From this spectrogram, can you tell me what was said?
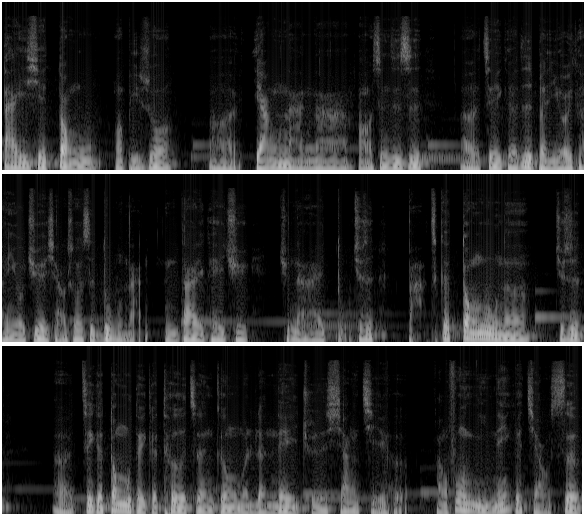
带一些动物哦，比如说呃羊男啊，哦，甚至是。呃，这个日本有一个很有趣的小说是《鹿男》，嗯，大家也可以去去拿来读，就是把这个动物呢，就是呃这个动物的一个特征跟我们人类就是相结合，仿佛你那个角色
